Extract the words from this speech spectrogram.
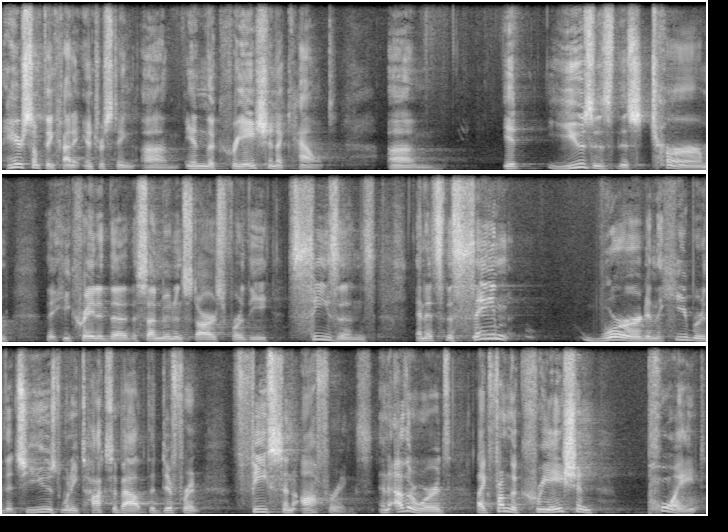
Here's something kind of interesting. Um, in the creation account, um, it uses this term that he created the, the sun, moon, and stars for the seasons. And it's the same word in the Hebrew that's used when he talks about the different feasts and offerings. In other words, like from the creation point,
